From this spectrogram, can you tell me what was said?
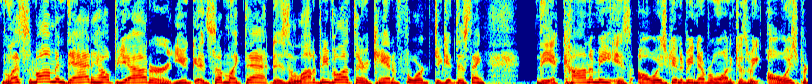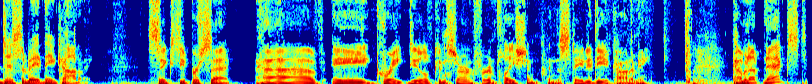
Unless mom and dad help you out, or you get something like that. There's a lot of people out there who can't afford to get this thing. The economy is always going to be number one because we always participate in the economy. Sixty percent have a great deal of concern for inflation and the state of the economy. Coming up next,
